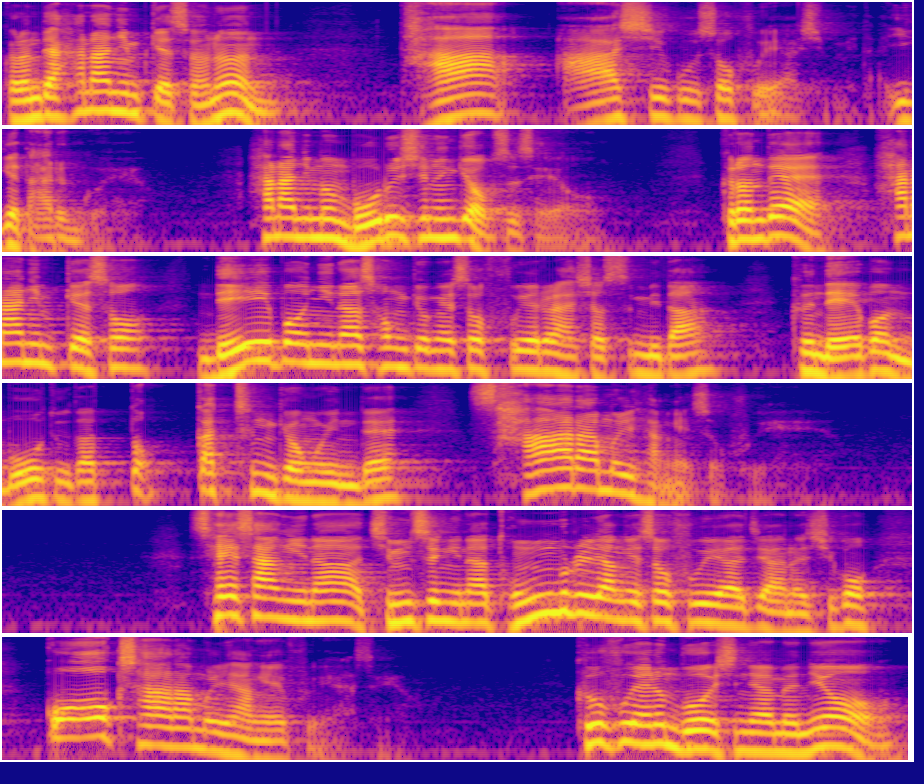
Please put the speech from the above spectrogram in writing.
그런데 하나님께서는 다 아시고서 후회하십니다. 이게 다른 거예요. 하나님은 모르시는 게 없으세요. 그런데 하나님께서 네 번이나 성경에서 후회를 하셨습니다. 그 네 번 모두 다 똑같은 경우인데 사람을 향해서 후회해요. 세상이나 짐승이나 동물을 향해서 후회하지 않으시고 꼭 사람을 향해 후회하세요. 그 후회는 무엇이냐면요.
